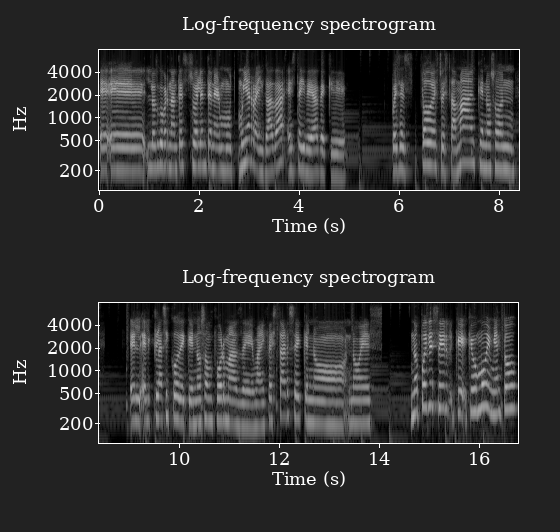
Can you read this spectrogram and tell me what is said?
eh, los gobernantes suelen tener muy, arraigada esta idea de que, pues, es, todo esto está mal, que no son el, clásico de que no son formas de manifestarse, que no, no es, no puede ser que un movimiento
